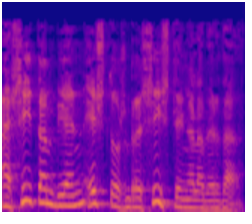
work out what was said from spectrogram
así también estos resisten a la verdad.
